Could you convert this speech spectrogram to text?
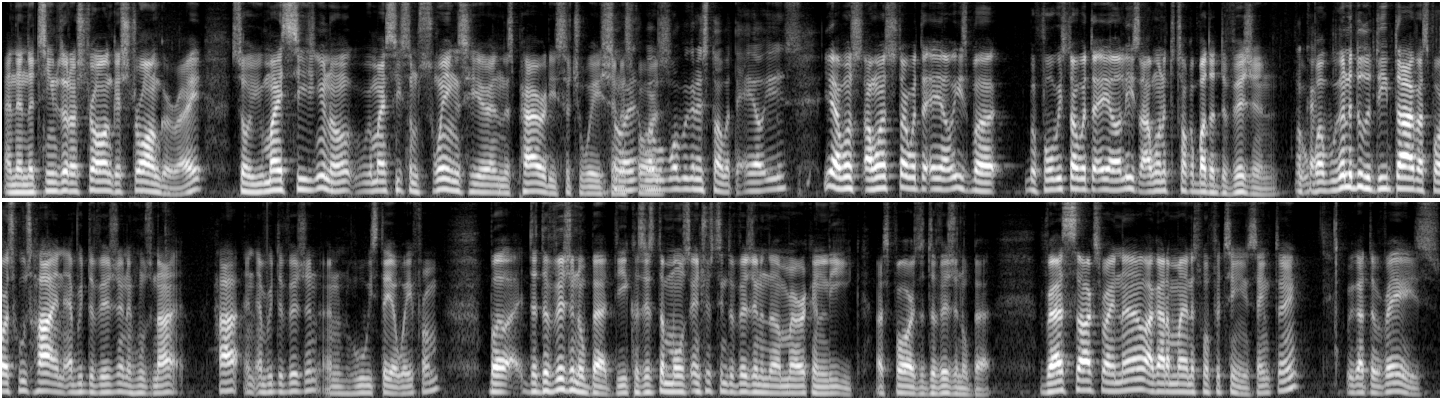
and then the teams that are strong get stronger, right? So you might see, you know, we might see some swings here in this parity situation So, as far what, as what we're gonna start with the ALEs? Yeah. I want, I want to start with the ALEs, but before we start with the ALEs, I wanted to talk about the division. Okay. But we're gonna do the deep dive as far as who's hot in every division and who's not hot in every division and who we stay away from. But the divisional bet, D, because it's the most interesting division in the American League as far as the divisional bet. Red Sox right now, I got a minus one fifteen. Same thing. We got the Rays,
